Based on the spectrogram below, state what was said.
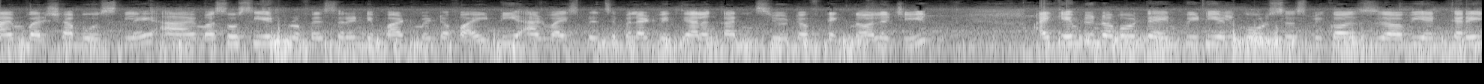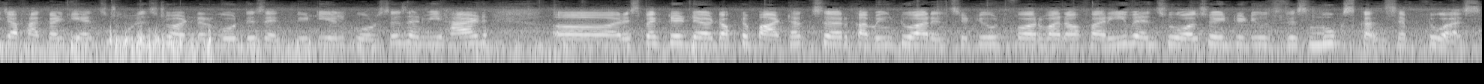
I'm Varsha Bhosle. I'm Associate Professor in Department of IT and Vice Principal at Vidyalankar Institute of Technology. I came to know about the NPTEL courses because uh, we encourage our faculty and students to undergo these NPTEL courses and we had uh, respected uh, Dr. Pathak sir coming to our institute for one of our events who also introduced this MOOCs concept to us.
